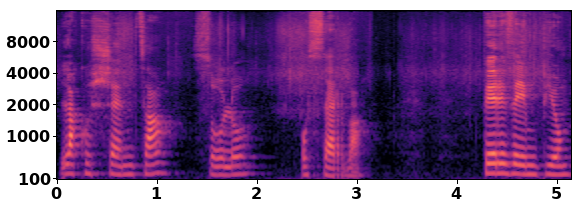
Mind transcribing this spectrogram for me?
la coscienza solo osserva. Per esempio,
